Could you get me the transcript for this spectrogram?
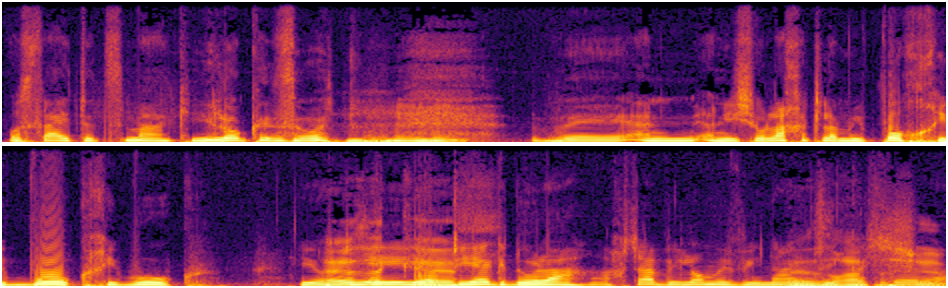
עושה את עצמה, כי היא לא כזאת. ואני אני שולחת לה מפה חיבוק, חיבוק. היא עוד תהיה- גדולה. עכשיו היא לא מבינה את זה, קשה לה.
